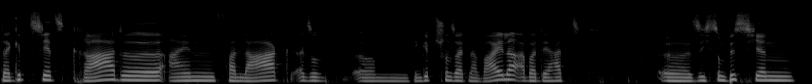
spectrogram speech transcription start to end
da gibt's jetzt gerade einen Verlag, also ähm, den gibt's schon seit einer Weile, aber der hat äh, sich so ein bisschen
